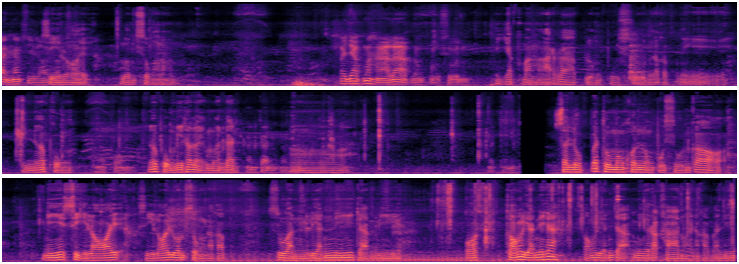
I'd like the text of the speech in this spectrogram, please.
กันครับสี่ร้อยสี่ร้อยรวมส่งแล้วครับพยักมหาลาบหลวงปู่ศูนย์ยักษ์มหาราบหลวงปู่ศูนย์แล้วครับนี่เป็นเนื้อผงพระผงเนื้อผงนี่เท่าไหร่เหมือนกันเหมือนกันครับอ๋อ วัฒนสรุปวัตถุมงคลหลวงปู่ศูนย์ก็นี้สี่ร้อยสี่ร้อยรวมส่งนะครับ ส่วนเหรียญนี้จะมีอ๋อสองเหรียญนี้ใช่ไหมสองเหรียญจะมีราคาหน่อยนะครับ อันนี้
